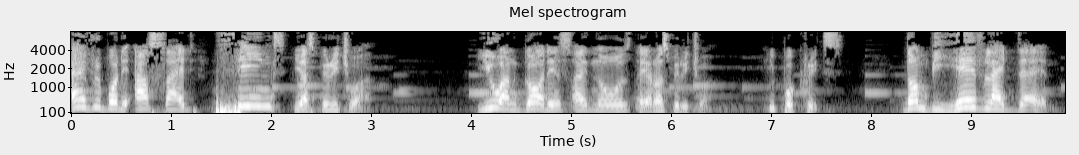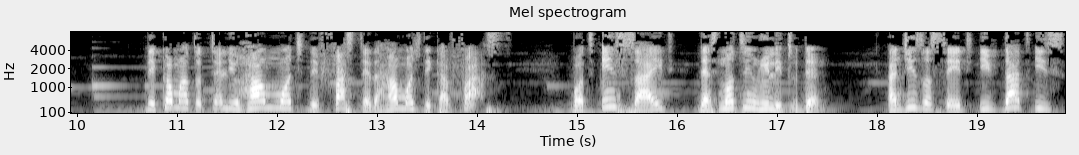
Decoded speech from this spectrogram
Everybody outside thinks you are spiritual. You and God inside knows that you're not spiritual. Hypocrites. Don't behave like them. They come out to tell you how much they fasted, how much they can fast. But inside, there's nothing really to them. And Jesus said, if that is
